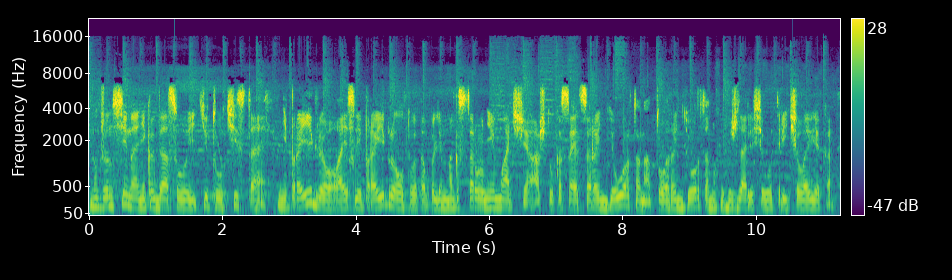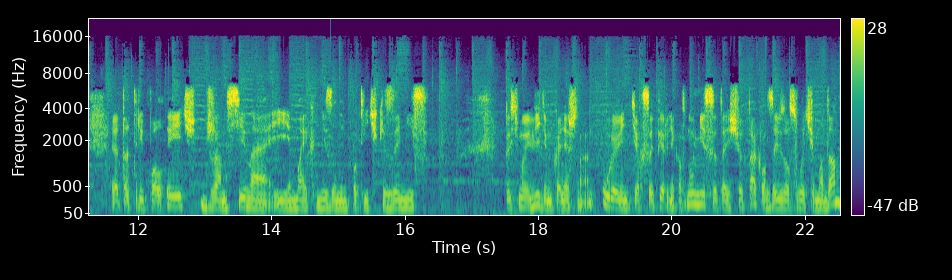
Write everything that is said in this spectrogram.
Ну, Джон Сина никогда свой титул чисто не проигрывал, а если и проигрывал, то это были многосторонние матчи. А что касается Рэнди Ортона, то Рэнди Ортона побеждали всего три человека. Это Трипл Эйч, Джон Сина и Майк Мизанин по кличке The Miz. То есть мы видим, конечно, уровень тех соперников. Ну, Мисс это еще так, он завязал свой чемодан.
